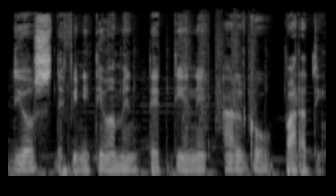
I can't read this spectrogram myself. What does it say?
Dios definitivamente tiene algo para ti.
